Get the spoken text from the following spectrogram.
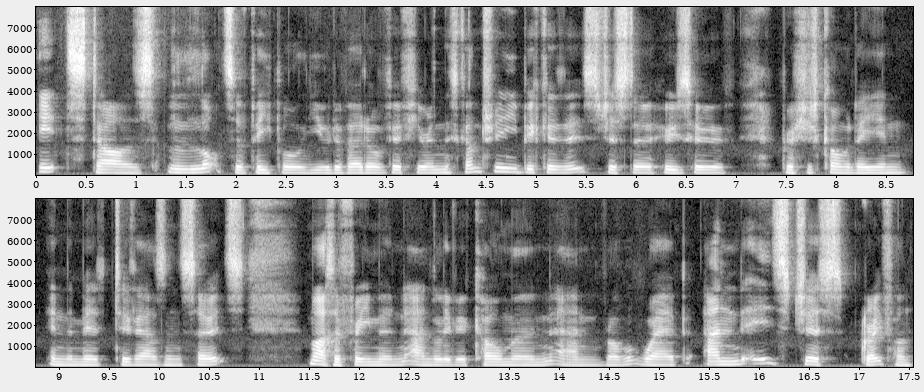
it stars lots of people you would have heard of if you're in this country because it's just a who's who of British comedy in, in the mid 2000s. So it's Martin Freeman and Olivia Colman and Robert Webb, and it's just great fun.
